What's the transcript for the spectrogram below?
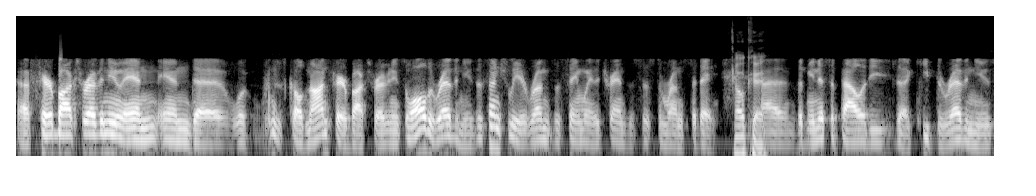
uh, fare box revenue and and uh, what is called non-fare box revenue. So all the revenues, essentially, it runs the same way the transit system runs today. Okay. Uh, the municipalities uh, keep the revenues,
